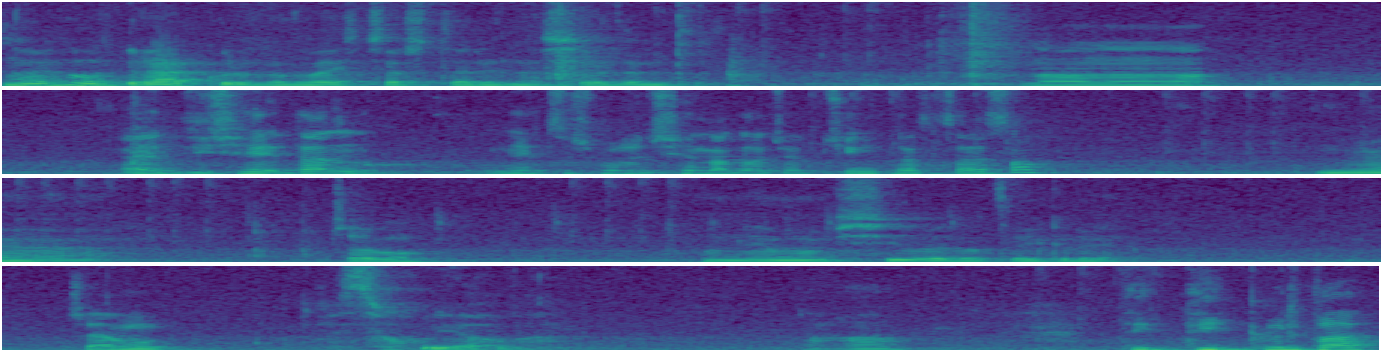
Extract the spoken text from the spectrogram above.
No bo gra kurwa 24 na 7 to... No, no, no. Ej, dzisiaj ten... Nie chcesz może dzisiaj nagrać odcinka z CS-a? Nie. Czemu? No nie mam siły do tej gry. Czemu? Jest chujowa. Aha. Ty, ty kurwa,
